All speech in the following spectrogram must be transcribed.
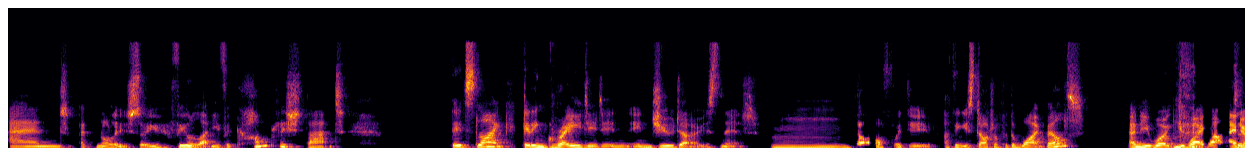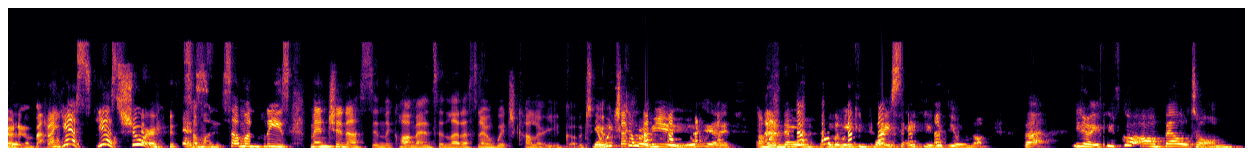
and acknowledged. So you feel like you've accomplished that. It's like getting graded in, in judo, isn't it? Mm. Start off with you. I think you start off with a white belt and you work your way up. I don't the- know, but uh, yes, yes, sure. Yes. Someone, someone, please mention us in the comments and let us know which color you go to. Yeah, which color are you? and we'll know whether we can play safely with you or not. But you know, if we've got our belt on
